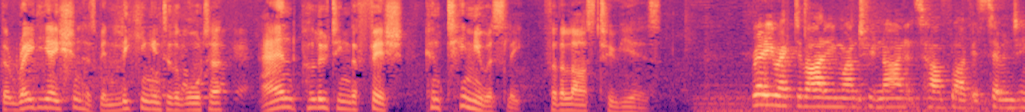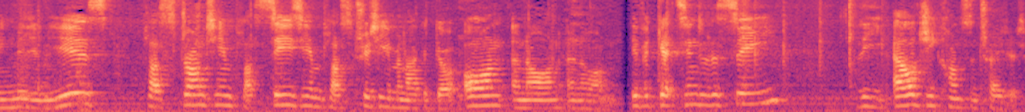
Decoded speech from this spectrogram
that radiation has been leaking into the water and polluting the fish continuously for the last two years. Radioactive iodine-129, its half-life is 17 million years, plus strontium, plus cesium, plus tritium, and I could go on and on and on. If it gets into the sea, the algae concentrated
